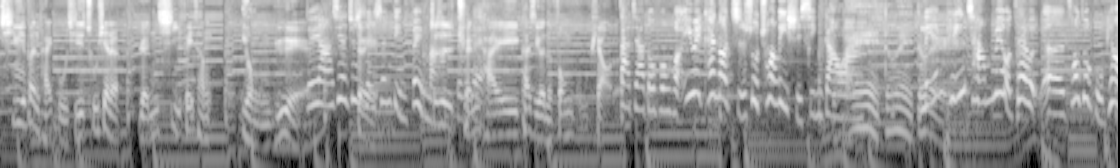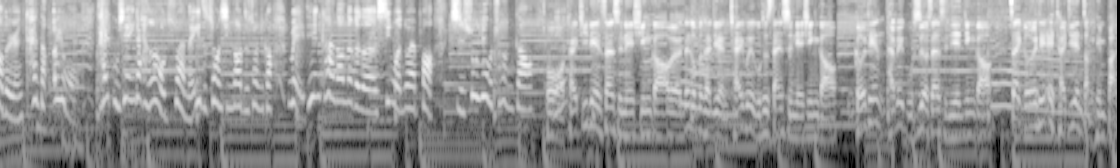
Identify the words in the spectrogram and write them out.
七月份台股其实出现了人气非常踊跃。对呀，现在就是人声鼎沸嘛，就是全台开始有点疯股票了。大家都疯狂，因为看到指数创历史新高啊。对对对。连平常没有在呃操作股票的人看到，哎呦，台股现在应该很好赚的，一直创新高，一直创新高。每天看到那个的新闻都在报，指数又创高。哦，台积电三十年新高，不，那个不是台积电，台股。股是三十年新高，隔天台北股市又三十年新高，再隔一天，哎，台积电涨停板。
